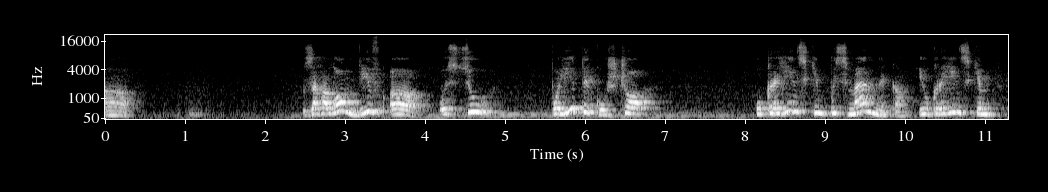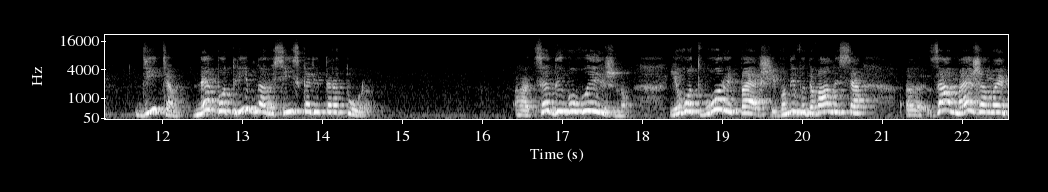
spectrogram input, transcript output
е, загалом вів е, ось цю політику, що українським письменникам і українським дітям не потрібна російська література. Це дивовижно. Його твори перші вони видавалися е, за межами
